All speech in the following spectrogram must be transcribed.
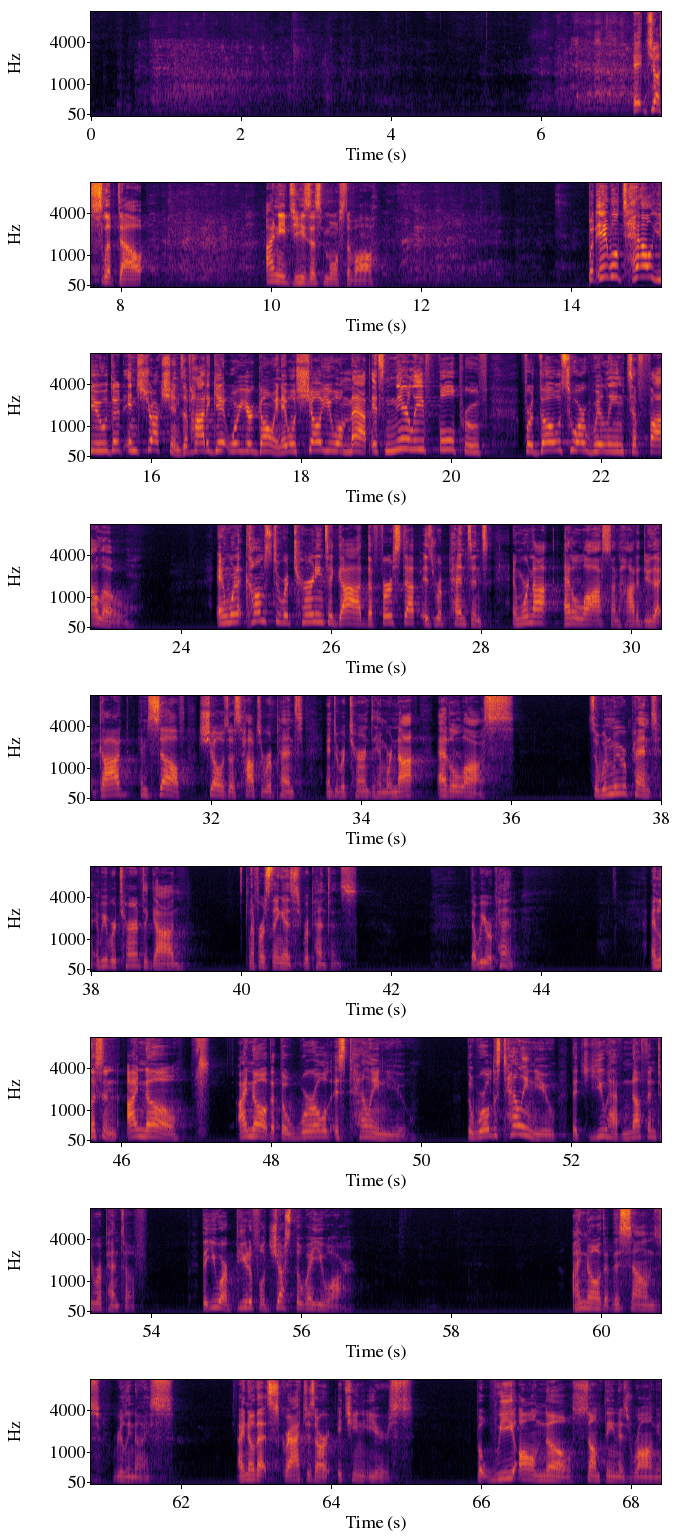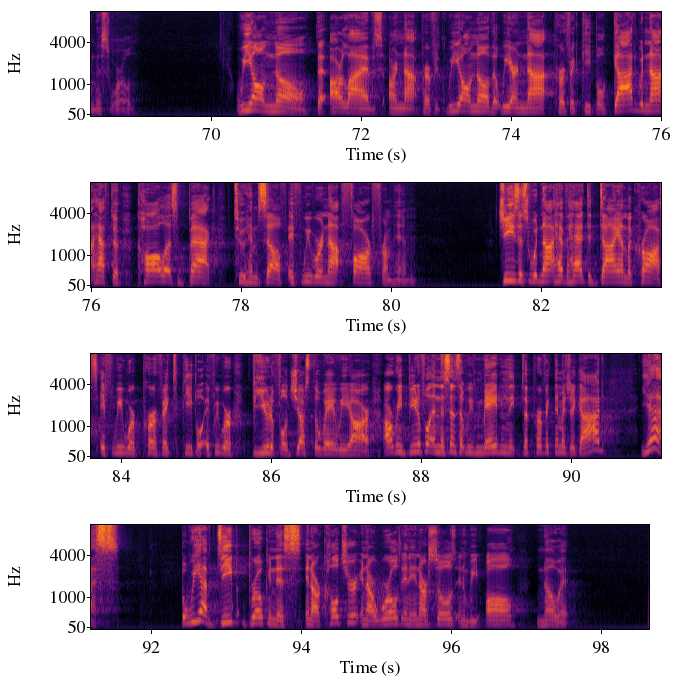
it just slipped out. I need Jesus most of all. But it will tell you the instructions of how to get where you're going. It will show you a map. It's nearly foolproof for those who are willing to follow. And when it comes to returning to God, the first step is repentance. And we're not at a loss on how to do that. God Himself shows us how to repent and to return to Him. We're not at a loss. So when we repent and we return to God, the first thing is repentance. That we repent. And listen, I know, I know that the world is telling you, the world is telling you that you have nothing to repent of, that you are beautiful just the way you are. I know that this sounds really nice. I know that scratches our itching ears. But we all know something is wrong in this world we all know that our lives are not perfect. We all know that we are not perfect people. God would not have to call us back to himself if we were not far from him. Jesus would not have had to die on the cross if we were perfect people, if we were beautiful just the way we are. Are we beautiful in the sense that we've made in the, the perfect image of God? Yes. But we have deep brokenness in our culture, in our world, and in our souls, and we all know it.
